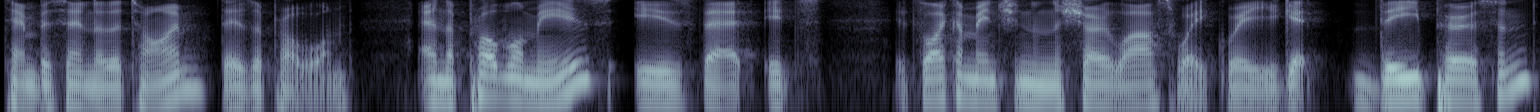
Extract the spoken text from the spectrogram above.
Ten percent of the time there's a problem, and the problem is is that it's it's like I mentioned in the show last week, where you get the person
